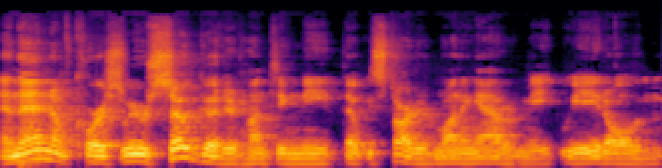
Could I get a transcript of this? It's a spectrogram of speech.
And then, of course, we were so good at hunting meat that we started running out of meat. We ate all the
